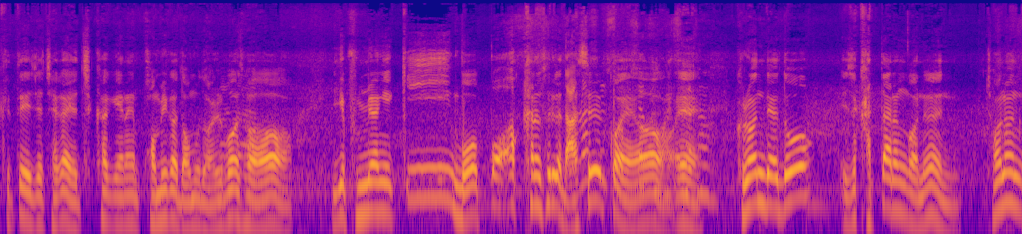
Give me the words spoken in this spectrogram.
그때 이제 제가 예측하기에는 범위가 너무 넓어서 이게 분명히 끽뭐뻑 하는 소리가 났을 거예요. 같아요. 예. 그런데도 이제 갔다는 거는 저는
